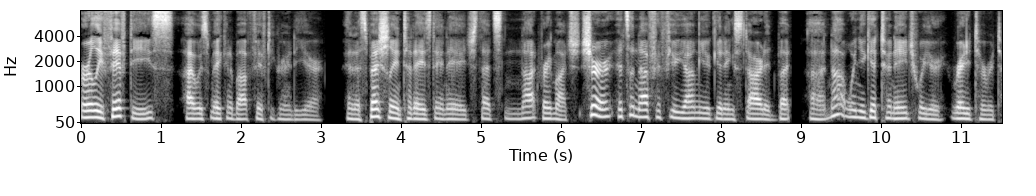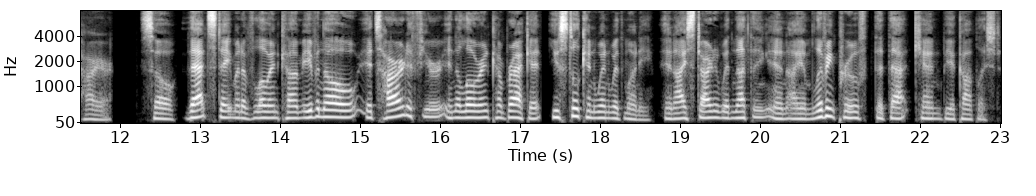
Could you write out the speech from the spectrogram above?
early fifties, I was making about fifty grand a year. And especially in today's day and age, that's not very much. Sure, it's enough if you're young, you're getting started, but uh, not when you get to an age where you're ready to retire. So, that statement of low income, even though it's hard if you're in the lower income bracket, you still can win with money. And I started with nothing, and I am living proof that that can be accomplished.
